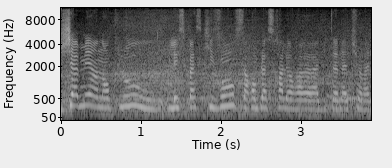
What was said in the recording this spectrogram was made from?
jamais un enclos ou l'espace qu'ils ont, ça remplacera leur euh, habitat naturel.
